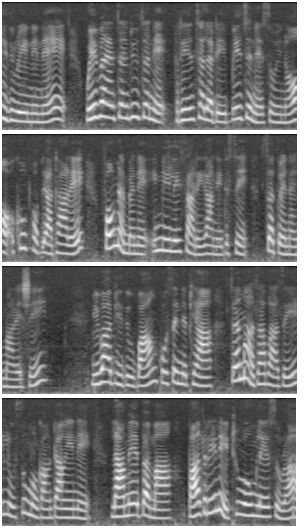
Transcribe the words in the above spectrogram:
ပြည်သူတွေအနေနဲ့ဝေဖန်အကြံပြုချက်နဲ့သတင်းချက်လက်တွေပေးခြင်းနဲ့ဆိုရင်တော့အခုဖော်ပြထားတဲ့ဖုန်းနံပါတ်နဲ့အီးမေးလ်လိပ်စာတွေကနေတဆင့်ဆက်သွယ်နိုင်ပါတယ်ရှင်။ မိဘပြည်သူပေါင်းကိုစိတ်နှဖျားကျမ်းမာကြပါစေလို့ဆုမွန်ကောင်းတောင်းရင်းနဲ့လာမယ့်အပတ်မှာဘာသတင်းတွေထူအောင်မလဲဆိုတာ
